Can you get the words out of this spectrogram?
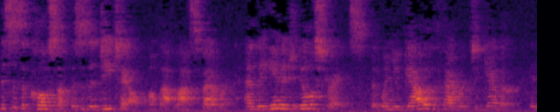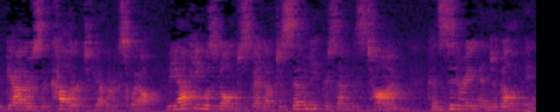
This is a close up, this is a detail of that last fabric. And the image illustrates that when you gather the fabric together, it gathers the color together as well. Miyake was known to spend up to 70% of his time considering and developing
